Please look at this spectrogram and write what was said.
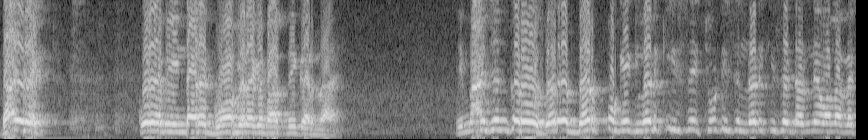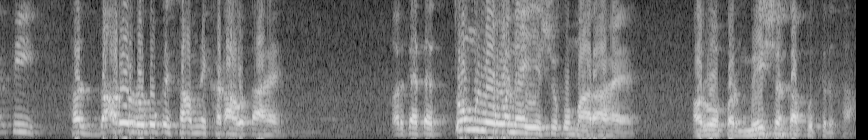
डायरेक्ट कोई अभी इनडायरेक्ट घुमा फिरा के बात नहीं करना है। इमेजिन करो, डर डरपोक एक लड़की से, छोटी सी लड़की से डरने वाला व्यक्ति हज़ारों लोगों के सामने खड़ा होता है और कहता है, तुम लोगों ने यीशु को मारा है और वो परमेश्वर का पुत्र था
